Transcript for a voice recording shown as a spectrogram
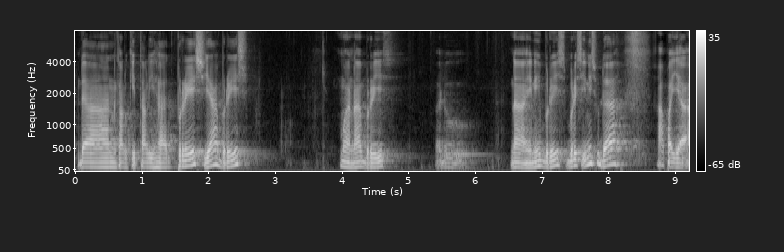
Dan kalau kita lihat brace ya brace Mana bris? Aduh. Nah, ini bris. Bris ini sudah apa ya?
